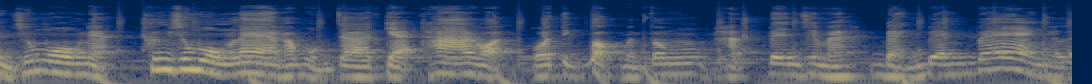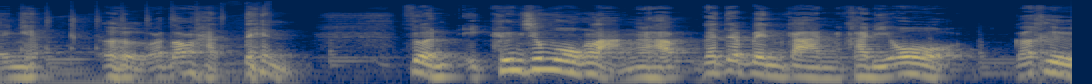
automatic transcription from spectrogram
1 ชั่วโมงเนี่ย ครึ่งชั่วโมงแรกครับผมจะแกะท่าก่อน เพราะว่า TikTok มันต้องหัดเต้นใช่ไหมแบ่งแบ่งแบ่งอะไรเงี้ย เออ ก็ต้องหัดเต้น ส่วนอีกครึ่งชั่วโมงหลังนะครับ ก็จะเป็นการคาร์ดิโอ ก็คือ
